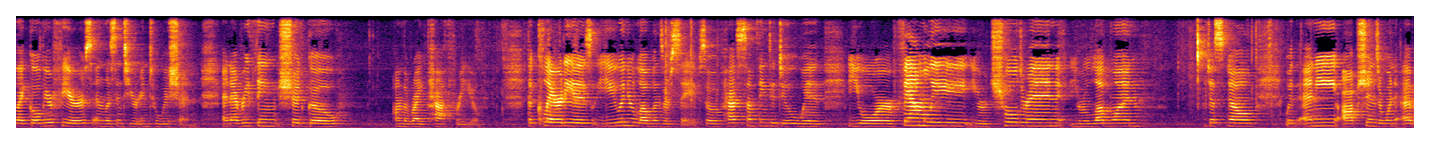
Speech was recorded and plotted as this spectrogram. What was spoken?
let go of your fears and listen to your intuition and everything should go on the right path for you. The clarity is you and your loved ones are safe. So it has something to do with your family, your children, your loved one. Just know with any options or when, uh,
